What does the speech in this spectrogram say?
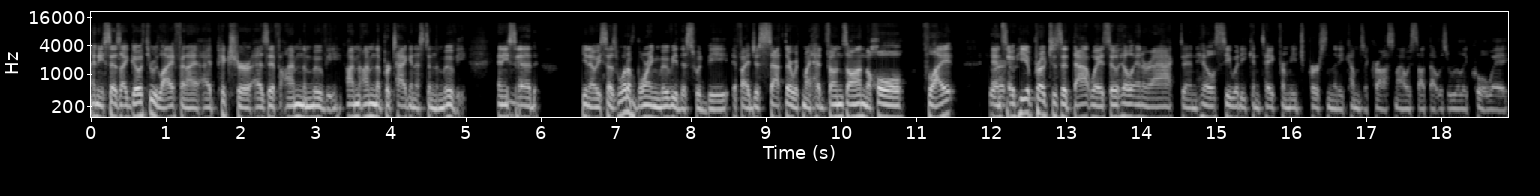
and he says i go through life and i, I picture as if i'm the movie i'm, I'm the protagonist in the movie and he mm-hmm. said you know he says what a boring movie this would be if i just sat there with my headphones on the whole flight. Sure. and so he approaches it that way so he'll interact and he'll see what he can take from each person that he comes across and i always thought that was a really cool way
